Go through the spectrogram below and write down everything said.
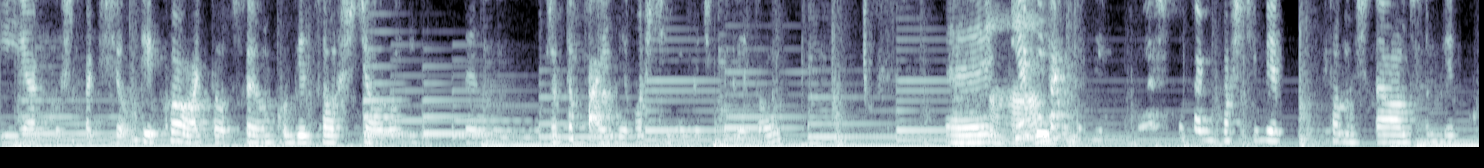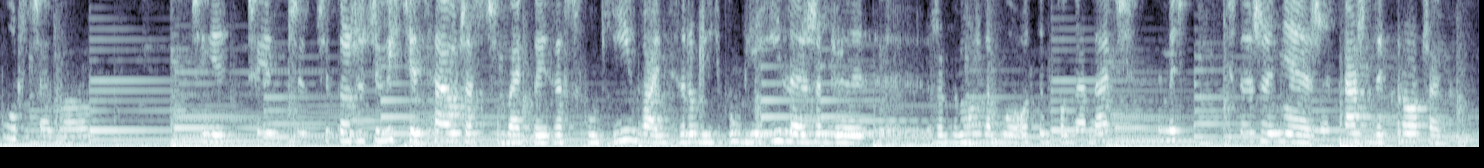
i jakoś tak się opiekować tą swoją kobiecością i tym, że to fajnie właściwie być kobietą. Aha. Jak mi tak powiedziałaś, to tak właściwie pomyślałam sobie, kurczę, no czy, czy, czy, czy, to rzeczywiście cały czas trzeba jakoś zasługiwać, zrobić Bóg wie ile, żeby, żeby można było o tym pogadać? Myślę, że nie, że każdy kroczek w,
